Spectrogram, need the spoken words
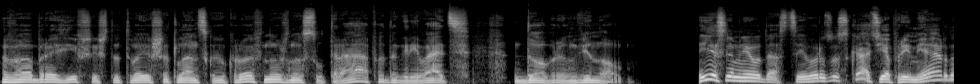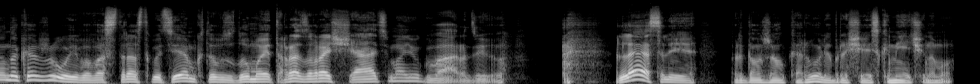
вообразивший, что твою шотландскую кровь нужно с утра подогревать добрым вином. Если мне удастся его разыскать, я примерно накажу его во страстку тем, кто вздумает развращать мою гвардию. «Лесли!» — продолжал король, обращаясь к Меченому.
